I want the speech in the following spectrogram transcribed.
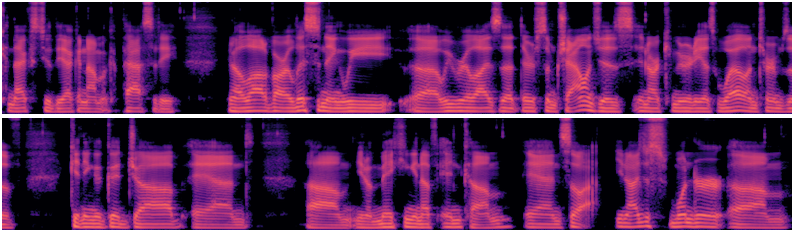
connects to the economic capacity you know a lot of our listening we uh, we realize that there's some challenges in our community as well in terms of getting a good job and um, you know making enough income. And so you know i just wonder um,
